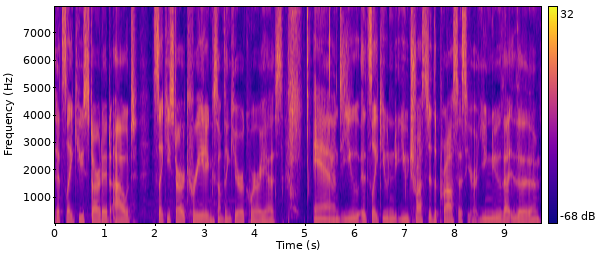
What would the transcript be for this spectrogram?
It's like you started out, it's like you started creating something here, Aquarius. And you, it's like you, you trusted the process here. You knew that the,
